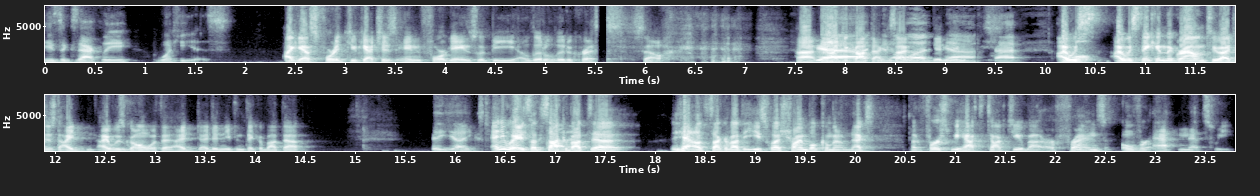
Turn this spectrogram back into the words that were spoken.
he's exactly what he is. I guess 42 catches in four games would be a little ludicrous. So uh, yeah, glad you caught that because I didn't. Yeah, even, that, I was well, I was thinking the ground too. I just I I was going with it. I, I didn't even think about that. Big yikes. Anyways, let's talk about the yeah. Let's talk about the East West Shrine Bowl coming up next. But first, we have to talk to you about our friends over at NetSuite.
